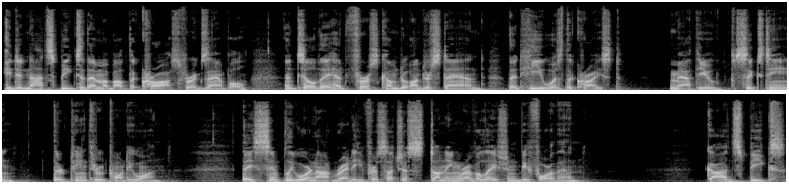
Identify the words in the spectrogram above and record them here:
He did not speak to them about the cross, for example, until they had first come to understand that he was the Christ. Matthew 16, 13 through 21. They simply were not ready for such a stunning revelation before then. God speaks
